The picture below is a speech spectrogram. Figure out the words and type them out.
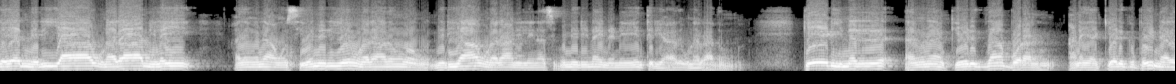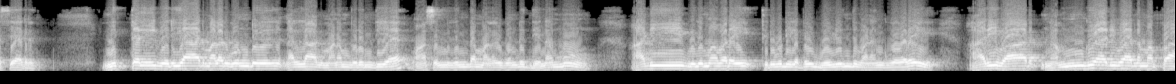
கயர் நெறியா உணரா நிலை. அது வந்து அவங்க சிவநெறியே உணராதவங்க. அவங்க நெறியா உணரா நிலைனா சிவநெறினா என்னன்னே தெரியாது உணராதவங்க. கேடினர் அதுனா கேடுக்கு தான் போகிறாங்க அணையா கேடுக்கு போய் நிற சேர்றது. நித்தல் வெறியார் மலர் கொண்டு நல்லார் மனம் பொருந்திய வாசம் மிகுந்த மலர் கொண்டு தினமும் அடி விழுமவரை திருவடியில போய் விழுந்து வணங்குபவரை அறிவார் நன்கு அறிவார் நம்ம அப்பா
